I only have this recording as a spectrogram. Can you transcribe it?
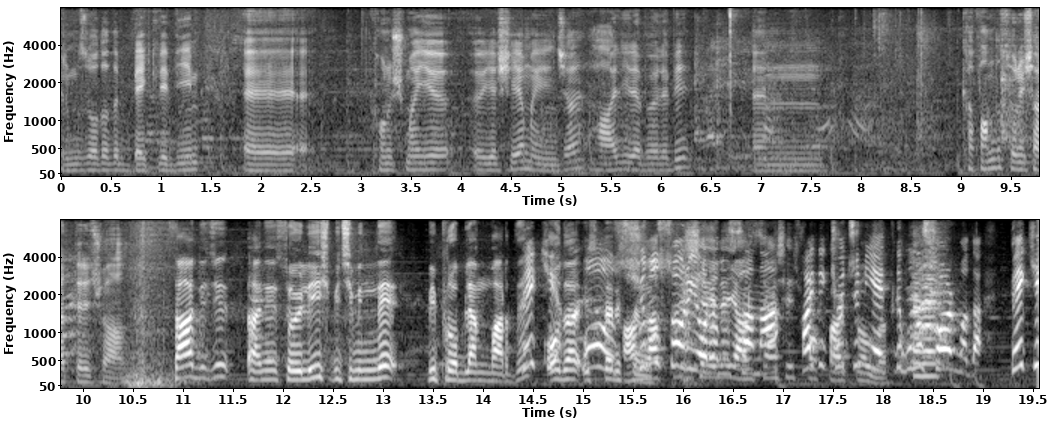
Kırmızı Oda'da beklediğim e, konuşmayı e, yaşayamayınca haliyle böyle bir em, kafamda soru işaretleri çoğaldı. Sadece hani söyleyiş biçiminde bir problem vardı. Peki o da ister Oğuz, istemez. şunu soruyorum sana. Hadi kötü niyetli bunu sorma da. Peki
